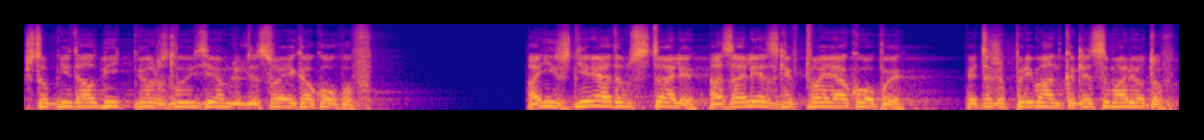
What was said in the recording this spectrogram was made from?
чтобы не долбить мерзлую землю для своих окопов. Они же не рядом стали, а залезли в твои окопы. Это же приманка для самолетов.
